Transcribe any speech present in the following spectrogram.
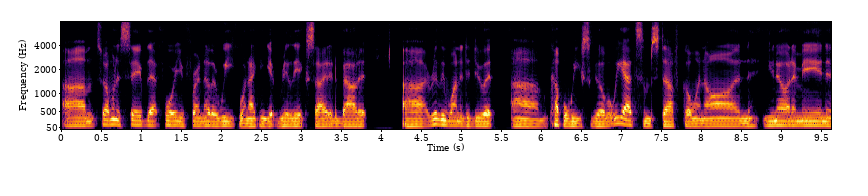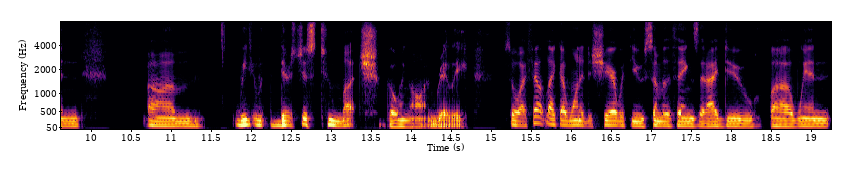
Um, so I'm going to save that for you for another week when I can get really excited about it. Uh, I really wanted to do it um, a couple weeks ago, but we got some stuff going on. You know what I mean? And um, we there's just too much going on really. So i felt like i wanted to share with you some of the things that i do uh, when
